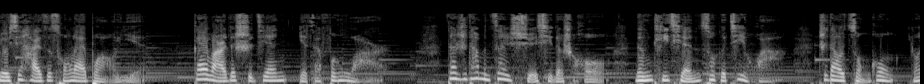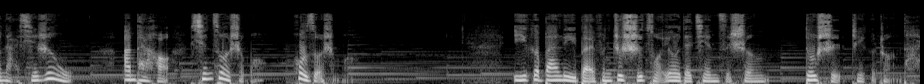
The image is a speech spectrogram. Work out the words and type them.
有些孩子从来不熬夜，该玩的时间也在疯玩但是他们在学习的时候能提前做个计划，知道总共有哪些任务，安排好先做什么，后做什么。一个班里百分之十左右的尖子生都是这个状态。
